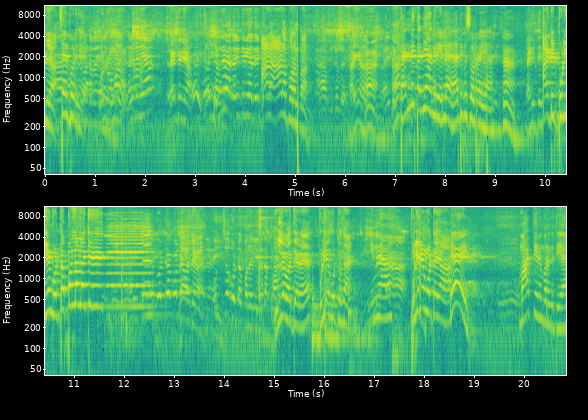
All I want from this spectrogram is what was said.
தனித்தனியா. சரி போடுங்க தனித்தனியா? தண்ணி தண்ணியாங்கிறீல்ல அதுக்கு சொல்றையா அடி புளியம் கொட்ட பல்லலக்கு. இல்ல வாத்தியார. புளியம் கொட்டதான் என்ன? புளியம் கொட்டையா? ஏய் மாத்தி பிறந்துட்டியா?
